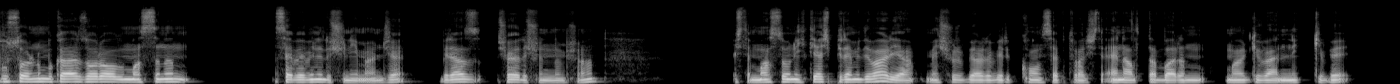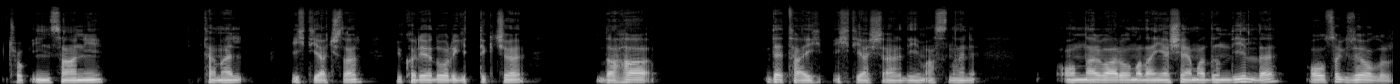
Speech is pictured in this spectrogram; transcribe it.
Bu sorunun bu kadar zor olmasının sebebini düşüneyim önce. Biraz şöyle düşündüm şu an. İşte Maslow'un ihtiyaç piramidi var ya meşhur böyle bir konsept var işte en altta barınma, güvenlik gibi çok insani temel ihtiyaçlar yukarıya doğru gittikçe daha detay ihtiyaçlar diyeyim aslında hani onlar var olmadan yaşayamadığın değil de olsa güzel olur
